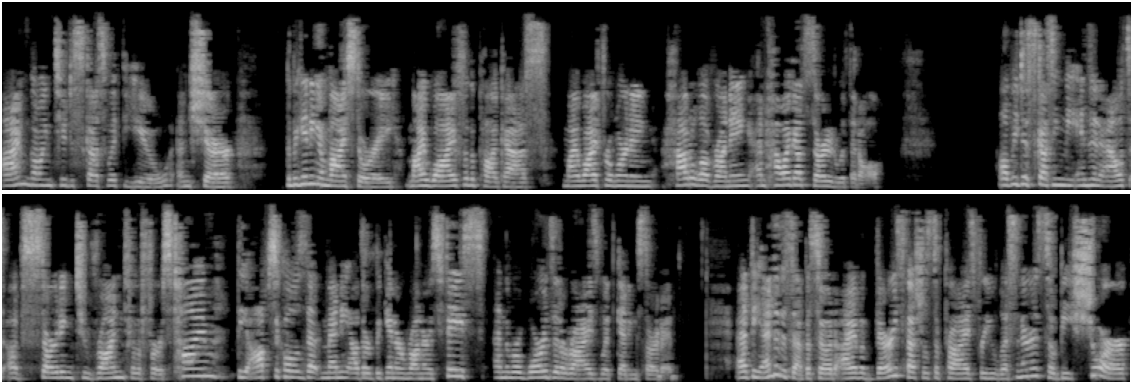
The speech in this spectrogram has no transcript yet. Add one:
I'm going to discuss with you and share the beginning of my story, my why for the podcast, my why for learning how to love running, and how I got started with it all. I'll be discussing the ins and outs of starting to run for the first time, the obstacles that many other beginner runners face, and the rewards that arise with getting started. At the end of this episode, I have a very special surprise for you listeners, so be sure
